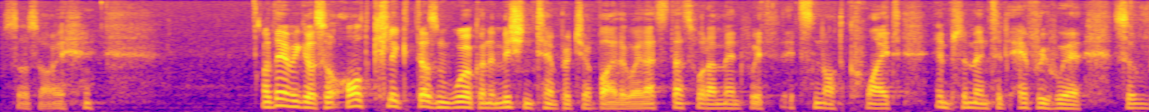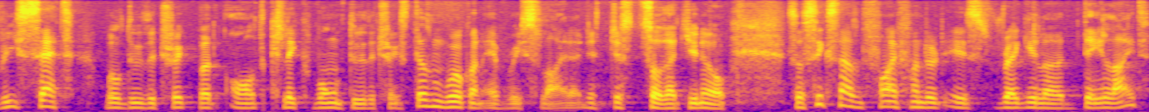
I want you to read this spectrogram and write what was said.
so sorry. Oh, there we go. So alt-click doesn't work on emission temperature, by the way. That's that's what I meant with it's not quite implemented everywhere. So reset will do the trick, but alt-click won't do the trick. It doesn't work on every slider, just, just so that you know. So 6500 is regular daylight,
